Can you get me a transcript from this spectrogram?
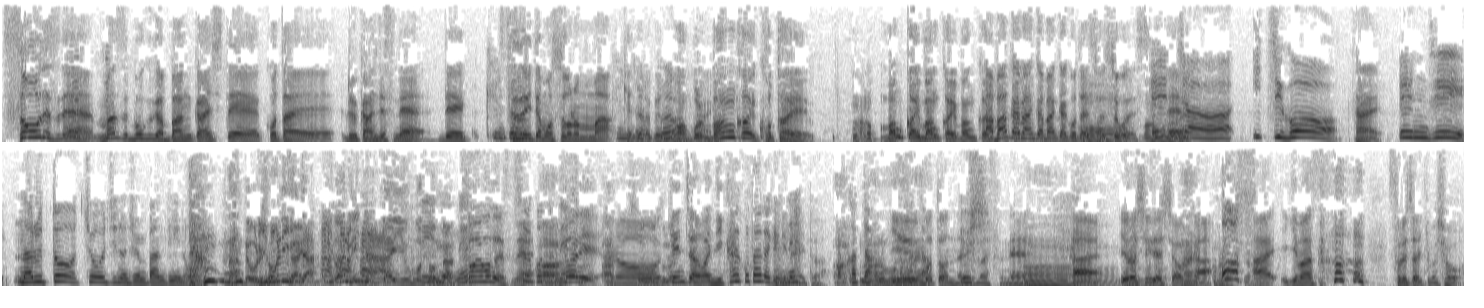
そうですね。まず僕が挽回して答える感じですね。で、続いてもそのまま、健太郎君健太郎君あこれ挽回答えなの？挽回挽回挽回。あ挽回挽回挽回答えそうですそういうことです。え、じゃあ、いちご、はい。レンジ、ナルト、長寿の順番でいいの？なんで俺四2回、人だ。なんで2回言うことになってそういうことですね。そういうことね。つまり、あのケンちゃんは2回答えなきゃいけないと。ねわかった。なるほどね。いうことになりますね。はい。よろしいでしょうか？はい。い、い。きます。それじゃあ行きましょ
